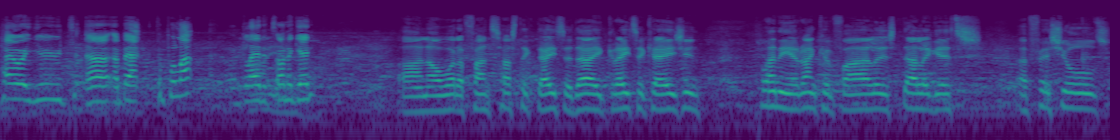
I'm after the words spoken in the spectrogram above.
How are you t- uh, about the pull-up? I'm glad it's on again. Oh no, what a fantastic day today. Great occasion. Plenty of rank and filers, delegates, officials.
